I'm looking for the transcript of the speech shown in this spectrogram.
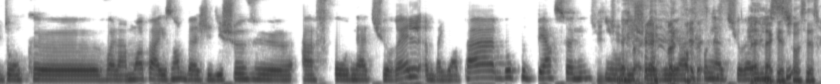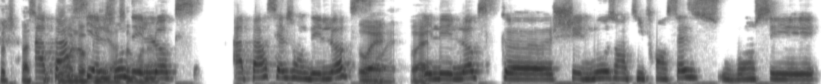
Donc euh, voilà, moi par exemple, bah, j'ai des cheveux afro naturels. Bah, il n'y a pas beaucoup de personnes qui ont des cheveux afro naturels. La, question c'est est-ce que tu passes à part si elles ont des locks. À part si elles ont des locks, et les locks que chez nous aux Antilles françaises, bon, c'est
